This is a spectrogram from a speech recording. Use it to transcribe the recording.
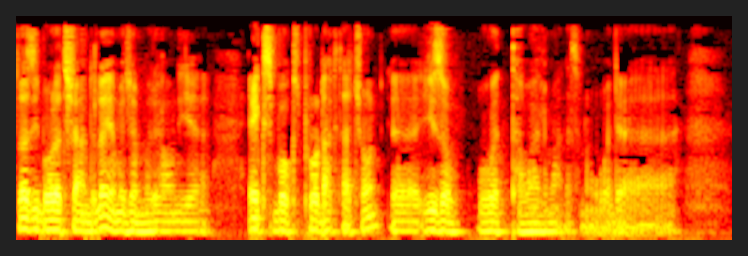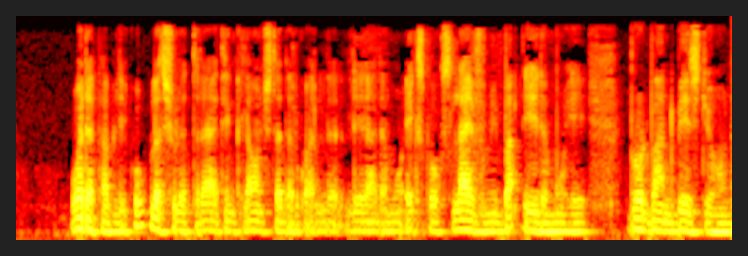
ስለዚህ በ2001 ላይ የመጀመሪያውን የ Xbox product ኣቸውን ይዘው ወጥተዋል ማለት ነው። ወደ ወደ public ኡ 2002 ላይ think launch ተደርጓል። ሌላ ደግሞ Xbox Live የሚባል ይሄ ደግሞ ይሄ broadband based የሆነ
